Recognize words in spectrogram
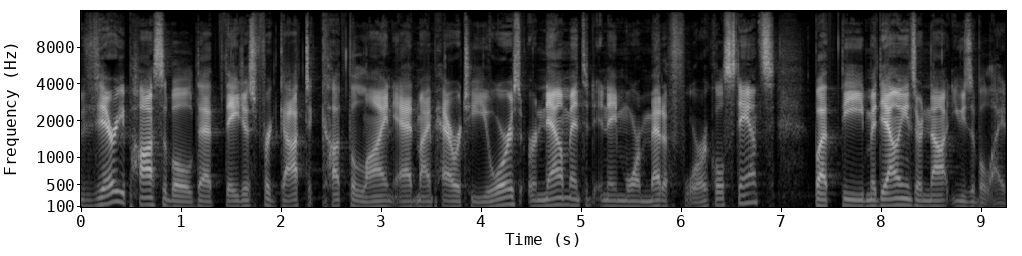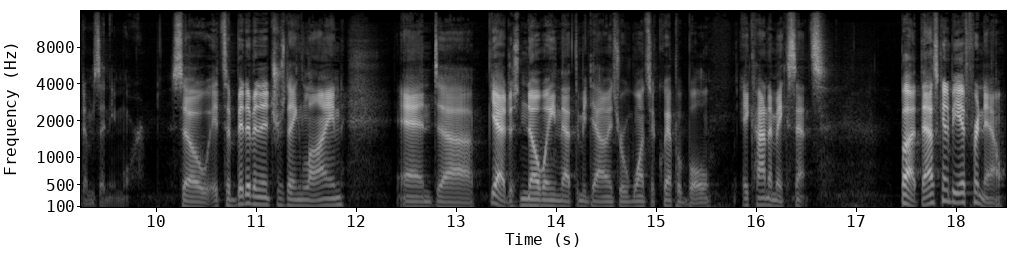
very possible that they just forgot to cut the line add my power to yours or now meant it in a more metaphorical stance, but the medallions are not usable items anymore. So it's a bit of an interesting line. And uh, yeah, just knowing that the medallions were once equipable, it kind of makes sense. But that's going to be it for now.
